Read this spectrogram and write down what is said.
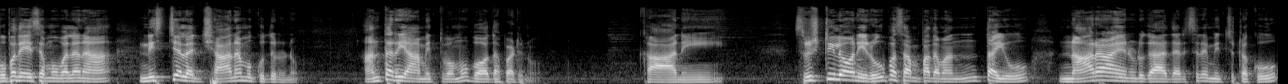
ఉపదేశము వలన నిశ్చల ధ్యానము కుదురును. అంతర్యామిత్వము బోధపడును. కానీ సృష్టిలోని రూప సంపదమంతయు నారాయణుడుగా దర్శనమిచ్చుటకు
